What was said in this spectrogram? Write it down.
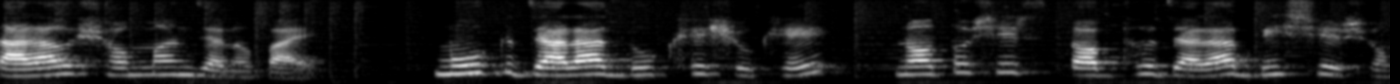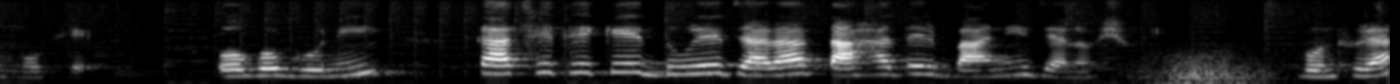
তারাও সম্মান যেন পায়। মুখ যারা দুঃখে সুখে নতশির স্তব্ধ যারা বিশ্বের সম্মুখে। ওগো গুণী, কাছে থেকে দূরে যারা তাহাদের বাণী যেন শুনি। বন্ধুরা,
